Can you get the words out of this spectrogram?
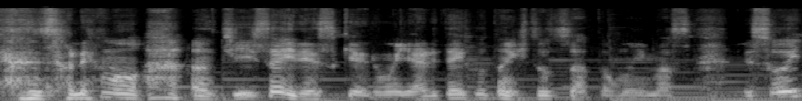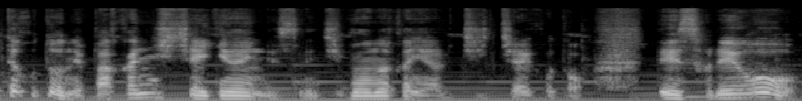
それもあの小さいですけれども、やりたいことの一つだと思いますで。そういったことをね、馬鹿にしちゃいけないんですね。自分の中にあるちっちゃいこと。で、それを、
